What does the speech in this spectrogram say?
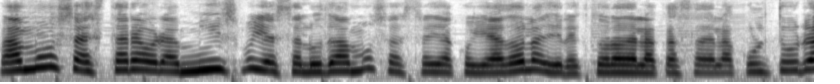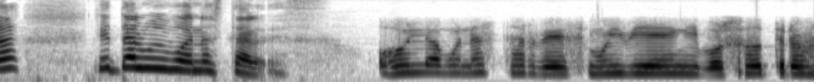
vamos a estar ahora mismo, ya saludamos a Estrella Collado, la directora de la Casa de la Cultura. ¿Qué tal? Muy buenas tardes. Hola, buenas tardes. Muy bien. ¿Y vosotros?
